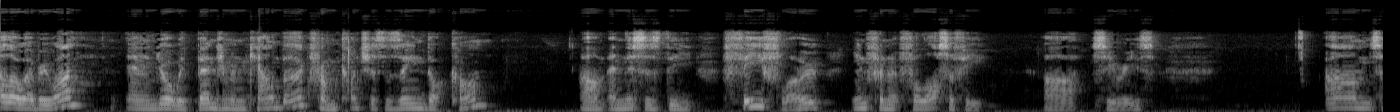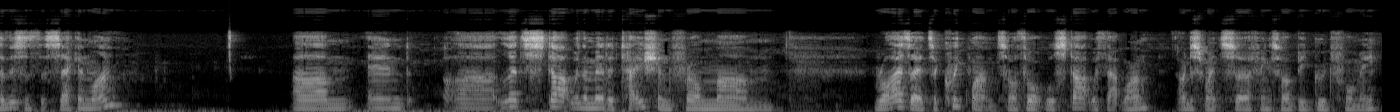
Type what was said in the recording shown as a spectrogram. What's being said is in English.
Hello everyone, and you're with Benjamin Couwenberg from Consciousazine.com, um, and this is the Phi Phlow Infinite Philosophy uh, series. Um, so this is the second one, um, and uh, let's start with a meditation from um. It's a quick one, so I thought we'll start with that one. I just went surfing, so it'd be good for me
